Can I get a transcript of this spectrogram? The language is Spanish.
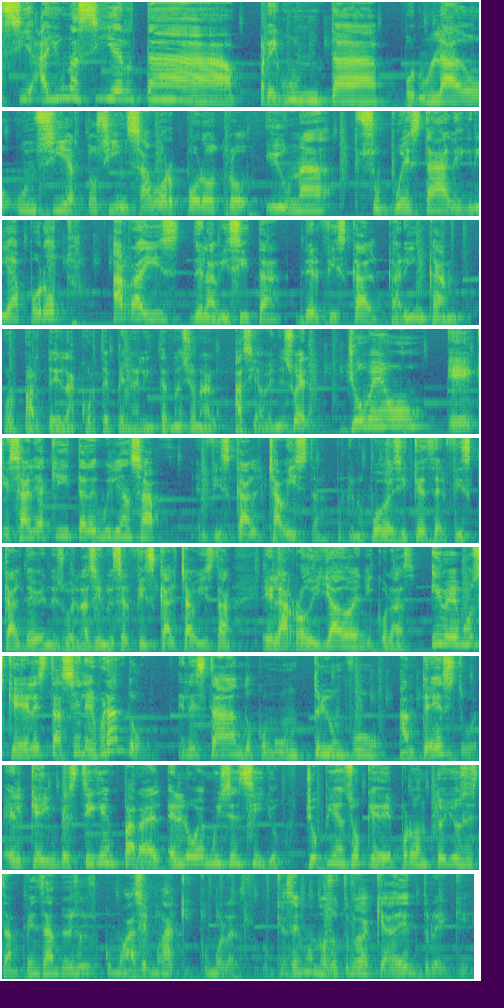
Sí, hay una cierta pregunta por un lado, un cierto sinsabor por otro y una supuesta alegría por otro a raíz de la visita del fiscal Karim Khan por parte de la Corte Penal Internacional hacia Venezuela. Yo veo eh, que sale aquí Tarek William Saab el fiscal chavista, porque no puedo decir que es el fiscal de Venezuela, sino es el fiscal chavista, el arrodillado de Nicolás. Y vemos que él está celebrando él está dando como un triunfo ante esto. El que investiguen para él, él lo ve muy sencillo. Yo pienso que de pronto ellos están pensando, eso es como hacemos aquí, como las, lo que hacemos nosotros aquí adentro, de que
